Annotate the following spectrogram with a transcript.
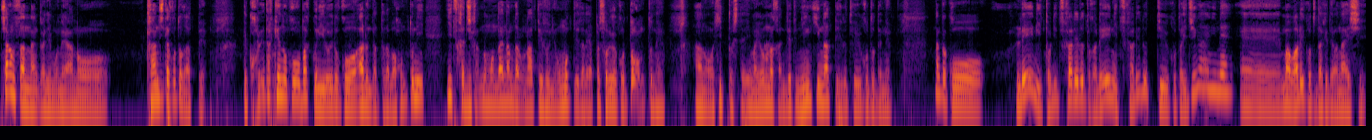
チャンさんなんかにもね、あのー、感じたことがあって、で、これだけのこうバックにいろいろこうあるんだったらば、本当にいつか時間の問題なんだろうなというふうに思っていたら、やっぱりそれがこうドーンとね、あの、ヒットして今世の中に出て人気になっているということでね、なんかこう、霊に取り憑かれるとか、霊に疲れるっていうことは一概にね、えー、まあ悪いことだけではないし、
